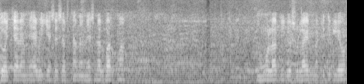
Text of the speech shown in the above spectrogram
તો અત્યારે અમે આવી ગયા છે સરથાના નેશનલ પાર્કમાં. હું લાગી ગયો છું લાઈનમાં ટિકિટ લેવા.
